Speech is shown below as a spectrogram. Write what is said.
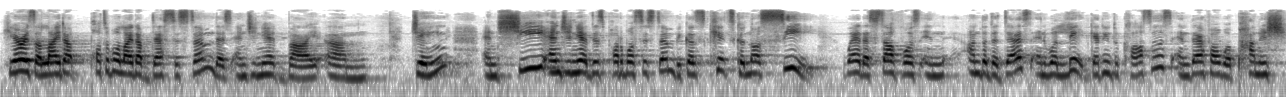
Here is a light up, portable light up desk system that's engineered by um, Jane, and she engineered this portable system because kids could not see where the stuff was in under the desk and were late getting to classes and therefore were punished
